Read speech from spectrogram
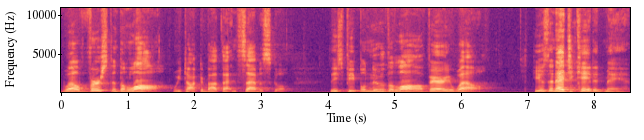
well versed in the law. We talked about that in Sabbath school. These people knew the law very well. He was an educated man.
